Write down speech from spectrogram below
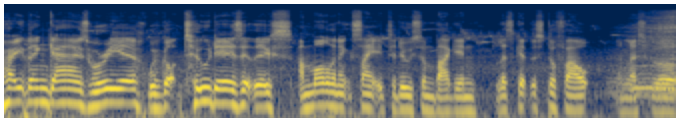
Right then guys, we're here. We've got two days at this. I'm more than excited to do some bagging. Let's get the stuff out and let's go.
